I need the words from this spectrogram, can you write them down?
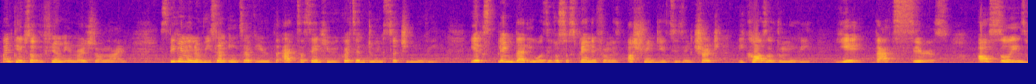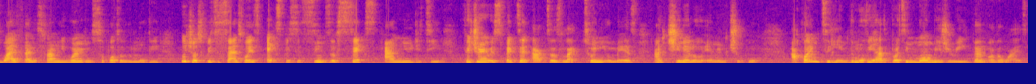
when clips of the film emerged online. Speaking in a recent interview, the actor said he regretted doing such a movie. He explained that he was even suspended from his ushering duties in church because of the movie. Yeah, that's serious. Also, his wife and his family weren't in support of the movie, which was criticized for its explicit scenes of sex and nudity, featuring respected actors like Tony Umez and Chinelo Ememchukwu. According to him, the movie has brought him more misery than otherwise,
